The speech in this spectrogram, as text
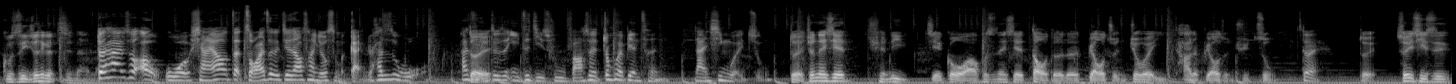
骨子里就是个直男嘛。对，他还说哦，我想要在走在这个街道上有什么感觉？他就是我。他就是以自己出发，所以就会变成男性为主。对，就那些权力结构啊，或是那些道德的标准，就会以他的标准去做。对对，所以其实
